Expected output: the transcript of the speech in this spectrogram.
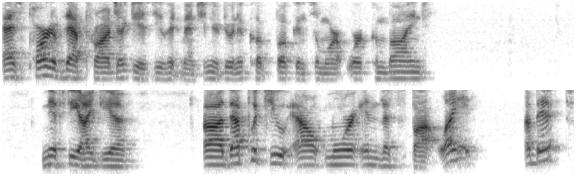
as part of that project, as you had mentioned, you're doing a cookbook and some artwork combined. Nifty idea. Uh, that puts you out more in the spotlight a bit.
